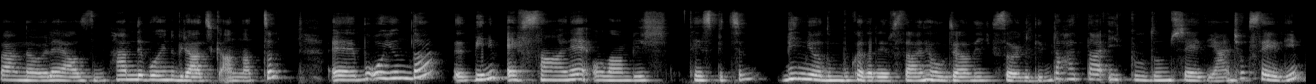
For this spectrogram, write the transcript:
Ben de öyle yazdım. Hem de bu oyunu birazcık anlattım. E, bu oyunda e, benim efsane olan bir tespitim. Bilmiyordum bu kadar efsane olacağını ilk söylediğimde. Hatta ilk bulduğum şeydi yani çok sevdiğim.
